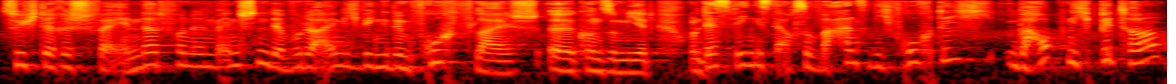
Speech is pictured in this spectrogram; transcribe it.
züchterisch verändert von den Menschen. Der wurde eigentlich wegen dem Fruchtfleisch äh, konsumiert. Und deswegen ist er auch so wahnsinnig fruchtig, überhaupt nicht bitter.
